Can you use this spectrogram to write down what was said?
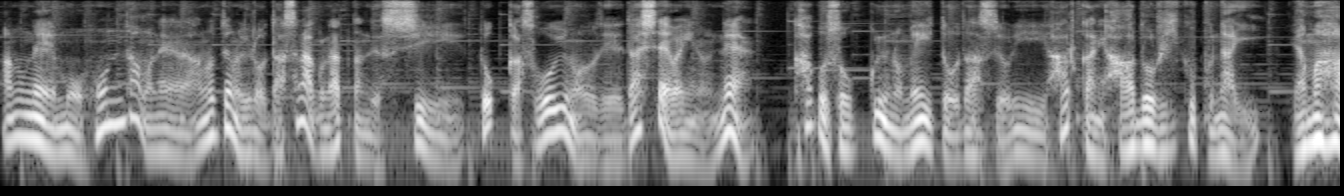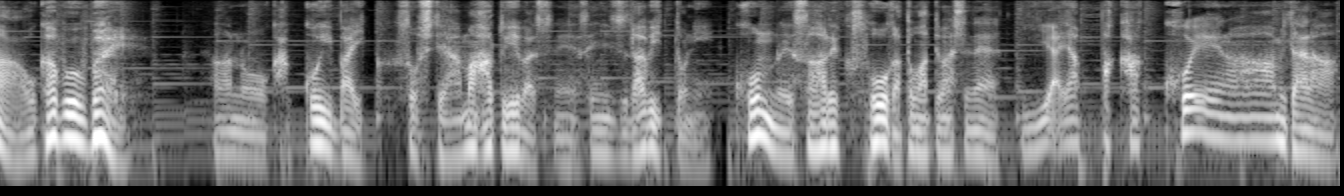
あのね、もうホンダもね、あの手の色を出せなくなったんですし、どっかそういうので出しちゃえばいいのにね。株そっくりのメイトを出すより、はるかにハードル低くないヤマハ、お株を奪え。あの、かっこいいバイク。そしてヤマハといえばですね、先日ラビットに、コンの SRX4 が止まってましてね、いや、やっぱかっこええなーみたいな、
